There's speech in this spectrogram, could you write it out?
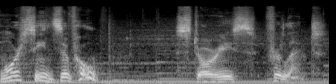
More Seeds of Hope Stories for Lent.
